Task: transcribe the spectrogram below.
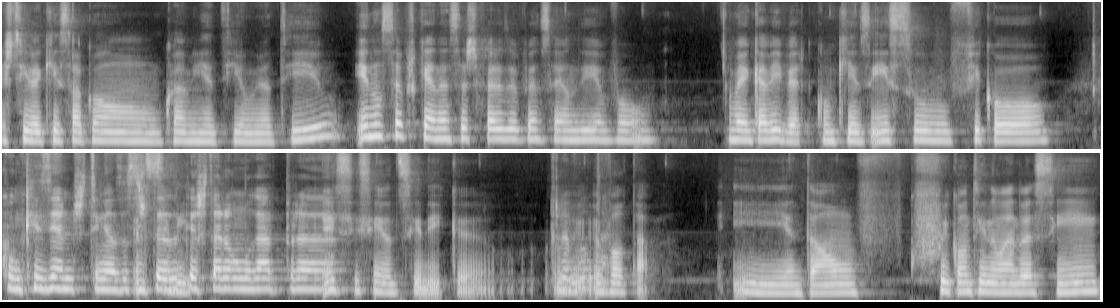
estive aqui só com, com a minha tia e o meu tio e não sei porque nessas férias eu pensei um dia vou Vem cá viver, com 15. Isso ficou. Com 15 anos tinhas a certeza que este era um lugar para. Sim, sim, eu decidi que para voltar. eu voltava. E então fui continuando assim.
